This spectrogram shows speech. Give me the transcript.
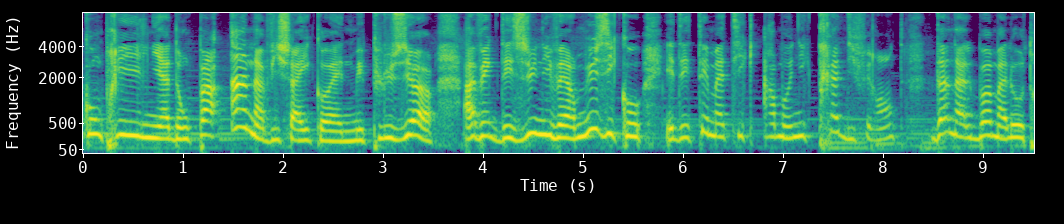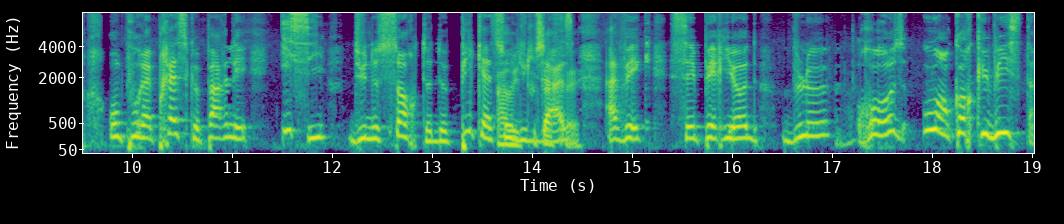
Compris, il n'y a donc pas un Avishai Cohen, mais plusieurs, avec des univers musicaux et des thématiques harmoniques très différentes d'un album à l'autre. On pourrait presque parler ici d'une sorte de Picasso ah du jazz, avec ses périodes bleues, roses ou encore cubistes.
